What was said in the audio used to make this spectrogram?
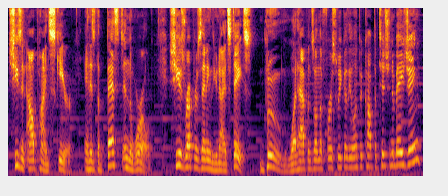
She's an alpine skier and is the best in the world. She is representing the United States. Boom! What happens on the first week of the Olympic competition in Beijing?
